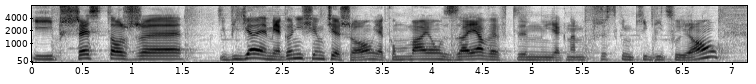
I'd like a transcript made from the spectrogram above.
I przez to, że widziałem jak oni się cieszą, jaką mają zajawę w tym, jak nam wszystkim kibicują, E,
